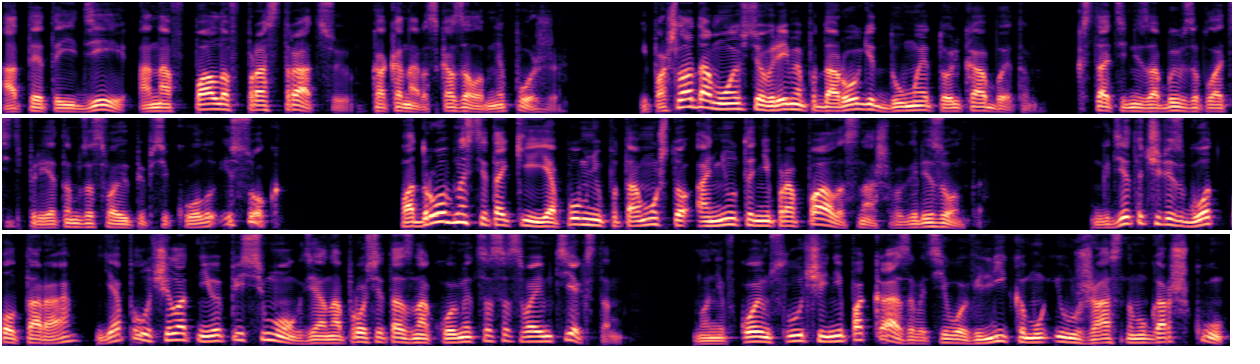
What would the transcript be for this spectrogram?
От этой идеи она впала в прострацию, как она рассказала мне позже, и пошла домой все время по дороге, думая только об этом. Кстати, не забыв заплатить при этом за свою пепсиколу и сок. Подробности такие я помню потому, что Анюта не пропала с нашего горизонта. Где-то через год-полтора я получил от нее письмо, где она просит ознакомиться со своим текстом, но ни в коем случае не показывать его великому и ужасному горшку,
